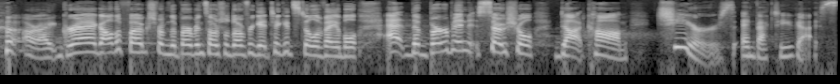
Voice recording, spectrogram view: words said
all right, Greg, all the folks from the Bourbon Social, don't forget tickets still available at thebourbonsocial.com. Cheers, and back to you guys.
